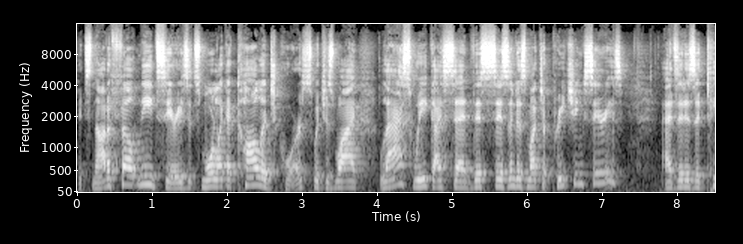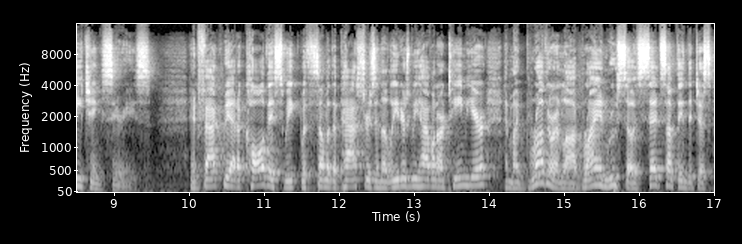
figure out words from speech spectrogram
It's not a felt need series, it's more like a college course, which is why last week I said this isn't as much a preaching series as it is a teaching series. In fact, we had a call this week with some of the pastors and the leaders we have on our team here, and my brother in law, Brian Russo, said something that just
